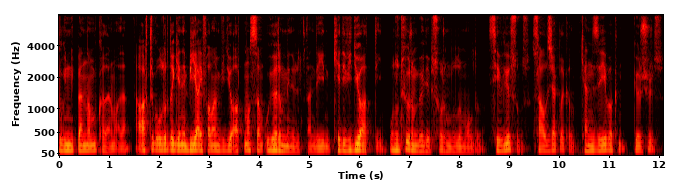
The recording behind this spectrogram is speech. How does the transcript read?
bugünlük benden bu kadar madem. Artık olur da gene bir ay falan video atmazsam uyarın beni lütfen. Deyin kedi video at deyin. Unutuyorum böyle bir sorumluluğum olduğunu. Seviliyorsunuz. Sağlıcakla kalın. Kendinize iyi bakın. Görüşürüz.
